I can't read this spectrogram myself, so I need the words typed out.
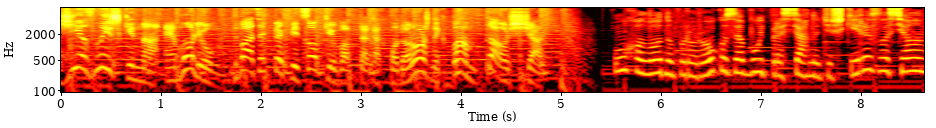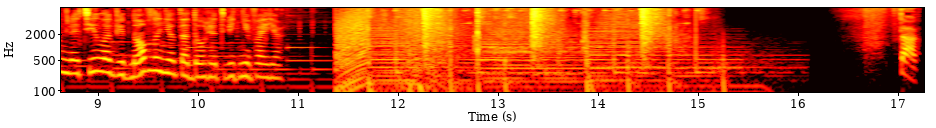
Є знижки на емоліум 25% в аптеках подорожник, бам та ощад. У холодну пору року забудь про стягнуті шкіри з лосьоном для тіла відновлення та догляд від нівея. Так,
